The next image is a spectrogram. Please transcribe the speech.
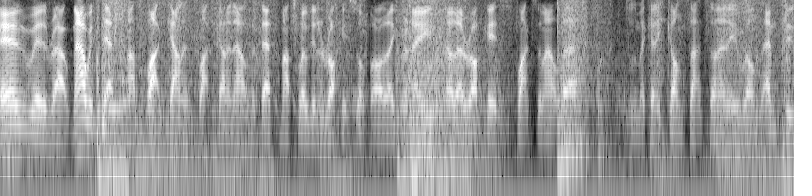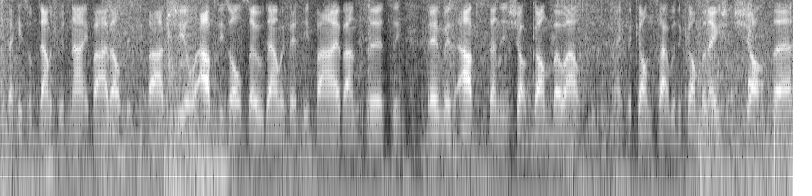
In with Rauk. Now with Deathmask. Flak cannon. Flak cannon out for Deathmask. Loading the rockets up. Are they grenades? No, they're rockets. Flaks them out there. Doesn't make any contact on anyone. M2's taking some damage with 95, L65 shield. Abs is also down with 55 and 30. In with Abs sending shot combo out to make the contact with the combination shot there.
